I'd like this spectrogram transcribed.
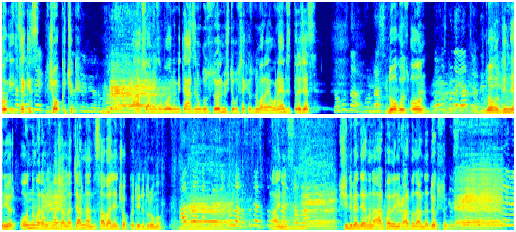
O Aslında sekiz zevkli, çok gerçekten küçük. Seviyorum. Vallahi. Akşam bizim koyunun bir tanesinin kuzusu ölmüştü. Bu 8 numaraya. Ona emzittireceğiz. Dokuz da burada şimdi. 9, 10, Dokuz burada yatıyor. dinleniyor. 9 dinleniyor. 10 numaramız maşallah canlandı. Sabahleyin çok kötüydü durumu. Alttan da güzelce kulladı. Sıcacık dursun Aynen. inşallah. Şimdi ben Derman'a arpa vereyim. Arpalarını da döksün. Yine eve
